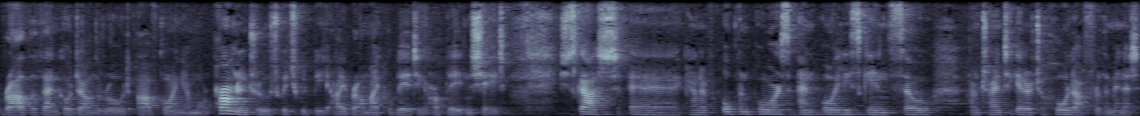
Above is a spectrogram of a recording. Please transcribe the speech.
rather than go down the road of going a more permanent route, which would be eyebrow microblading or blade and shade. She's got uh, kind of open pores and oily skin, so I'm trying to get her to hold off for the minute.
